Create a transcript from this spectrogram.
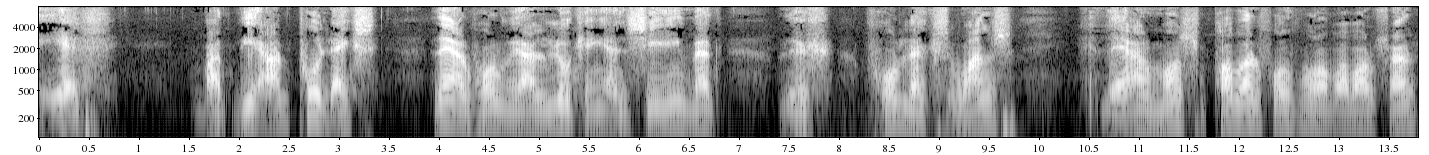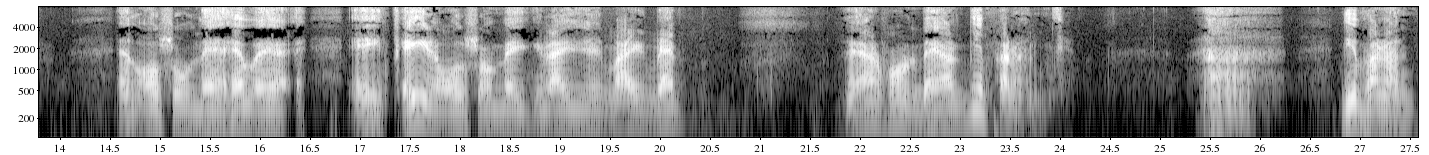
Yes, but we are two legs. Therefore, we are looking and seeing that these four legs ones, they are most powerful for ourselves, and also they have a, a tail also make like, like that. Therefore, they are different. different.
